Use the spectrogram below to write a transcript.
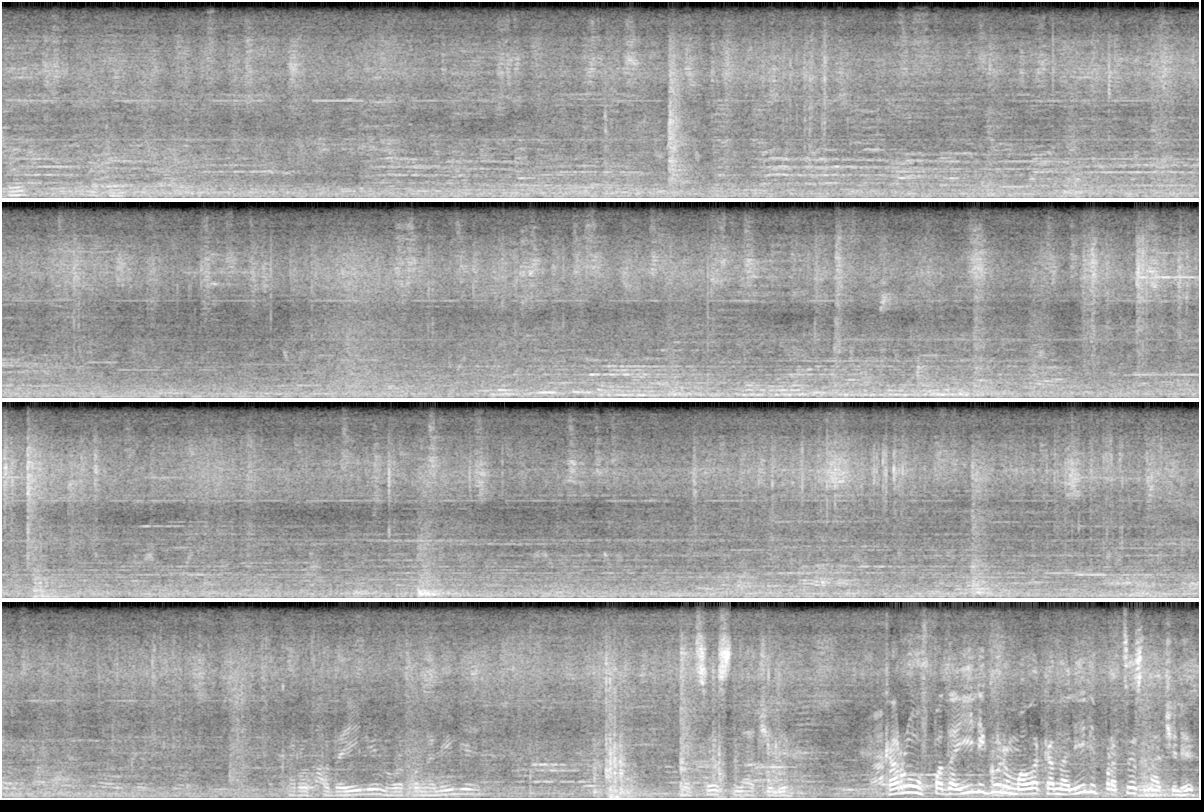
все. Коров подоили, молоко налили. Процесс начали. Коров подоили, говорю, молока налили, процесс начали.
